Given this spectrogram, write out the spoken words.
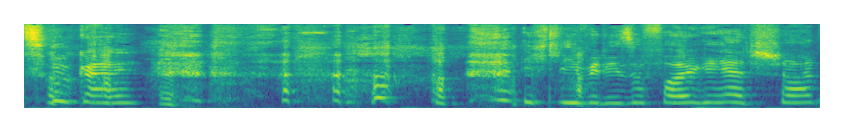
so geil. Ich liebe diese Folge jetzt schon.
